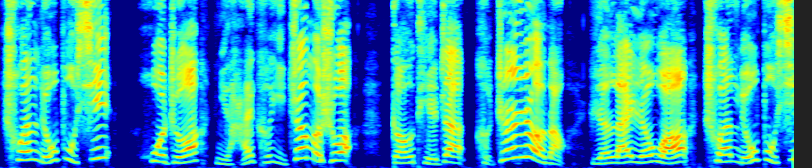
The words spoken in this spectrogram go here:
川流不息。或者你还可以这么说：高铁站可真热闹，人来人往，川流不息。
